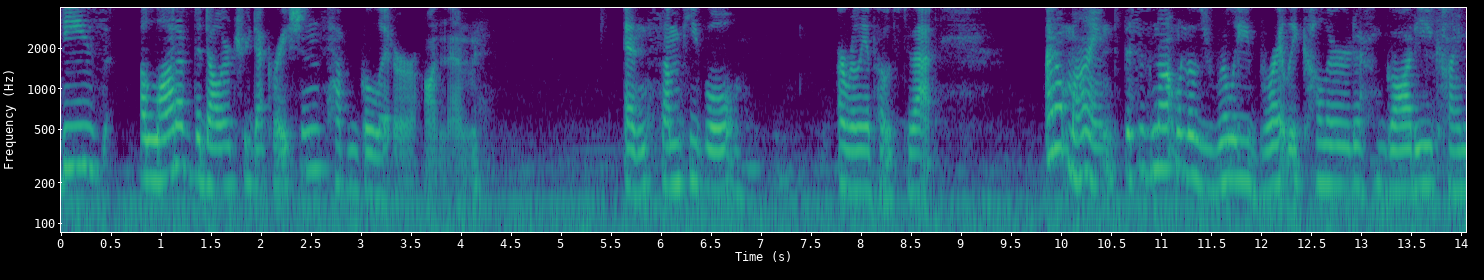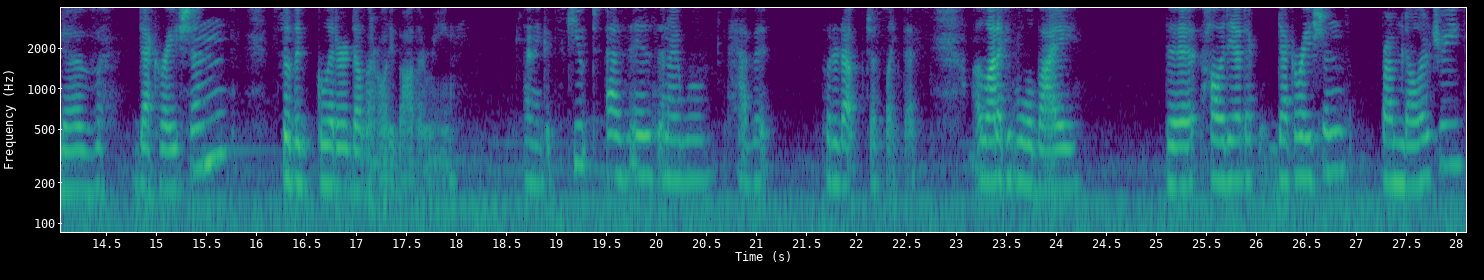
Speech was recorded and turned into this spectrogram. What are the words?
these, a lot of the Dollar Tree decorations have glitter on them. And some people are really opposed to that. I don't mind. This is not one of those really brightly colored, gaudy kind of decorations, so the glitter doesn't really bother me. I think it's cute as is, and I will have it put it up just like this. A lot of people will buy the holiday de decorations from Dollar Tree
